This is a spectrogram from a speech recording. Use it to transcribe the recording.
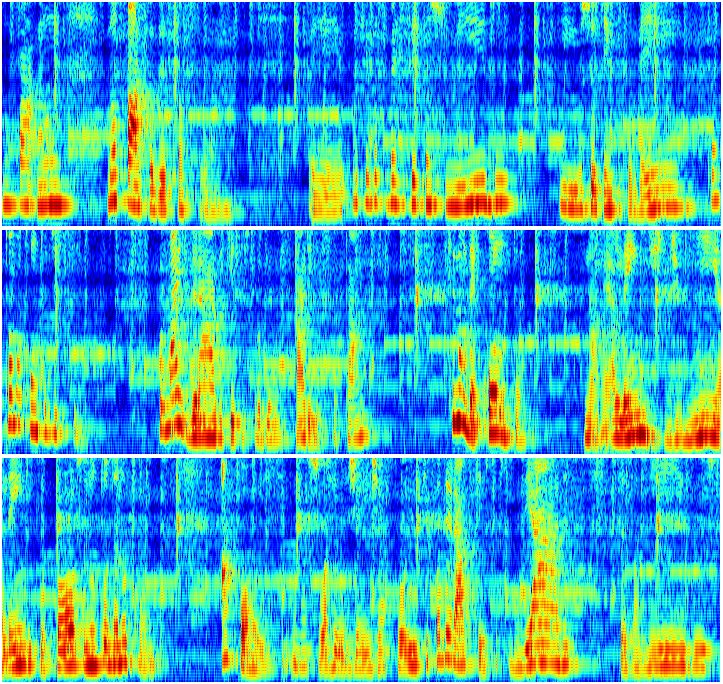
Não, fa, não, não faça dessa forma, é, porque você vai ser consumido e o seu tempo também. Então, toma conta de si. Por mais grave que esses problemas pareçam, tá? Se não der conta, não, é além de mim, além do que eu posso, eu não estou dando conta. Apoie-se na sua rede de apoio, que poderá ser seus familiares, seus amigos.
